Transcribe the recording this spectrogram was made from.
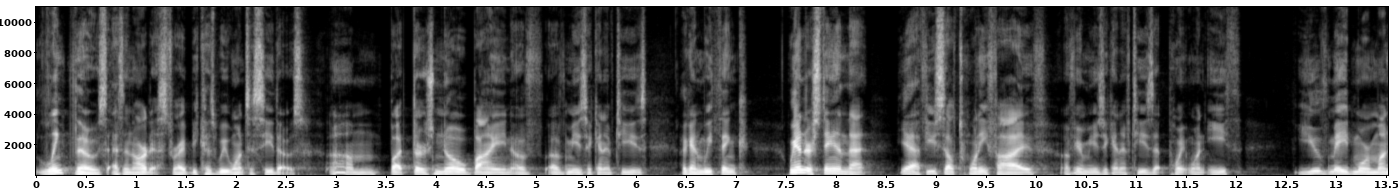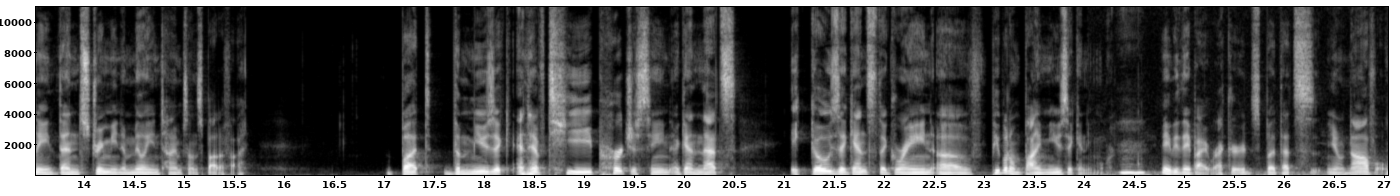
link those as an artist right? Because we want to see those. Um, but there's no buying of, of music nfts again we think we understand that yeah if you sell 25 of your music nfts at 0.1 eth you've made more money than streaming a million times on spotify but the music NFT purchasing, again, that's it goes against the grain of people don't buy music anymore. Maybe they buy records, but that's you know novel.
